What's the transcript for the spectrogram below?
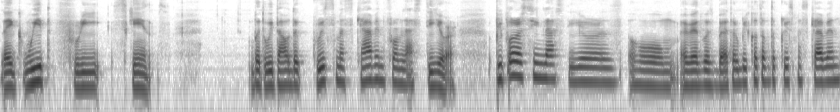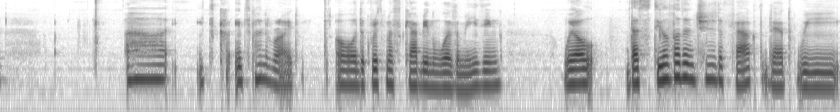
like with free skins but without the Christmas cabin from last year. People are saying last year's um event was better because of the Christmas cabin. Uh it's it's kind of right. Oh, the Christmas cabin was amazing. Well, that still doesn't change the fact that we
